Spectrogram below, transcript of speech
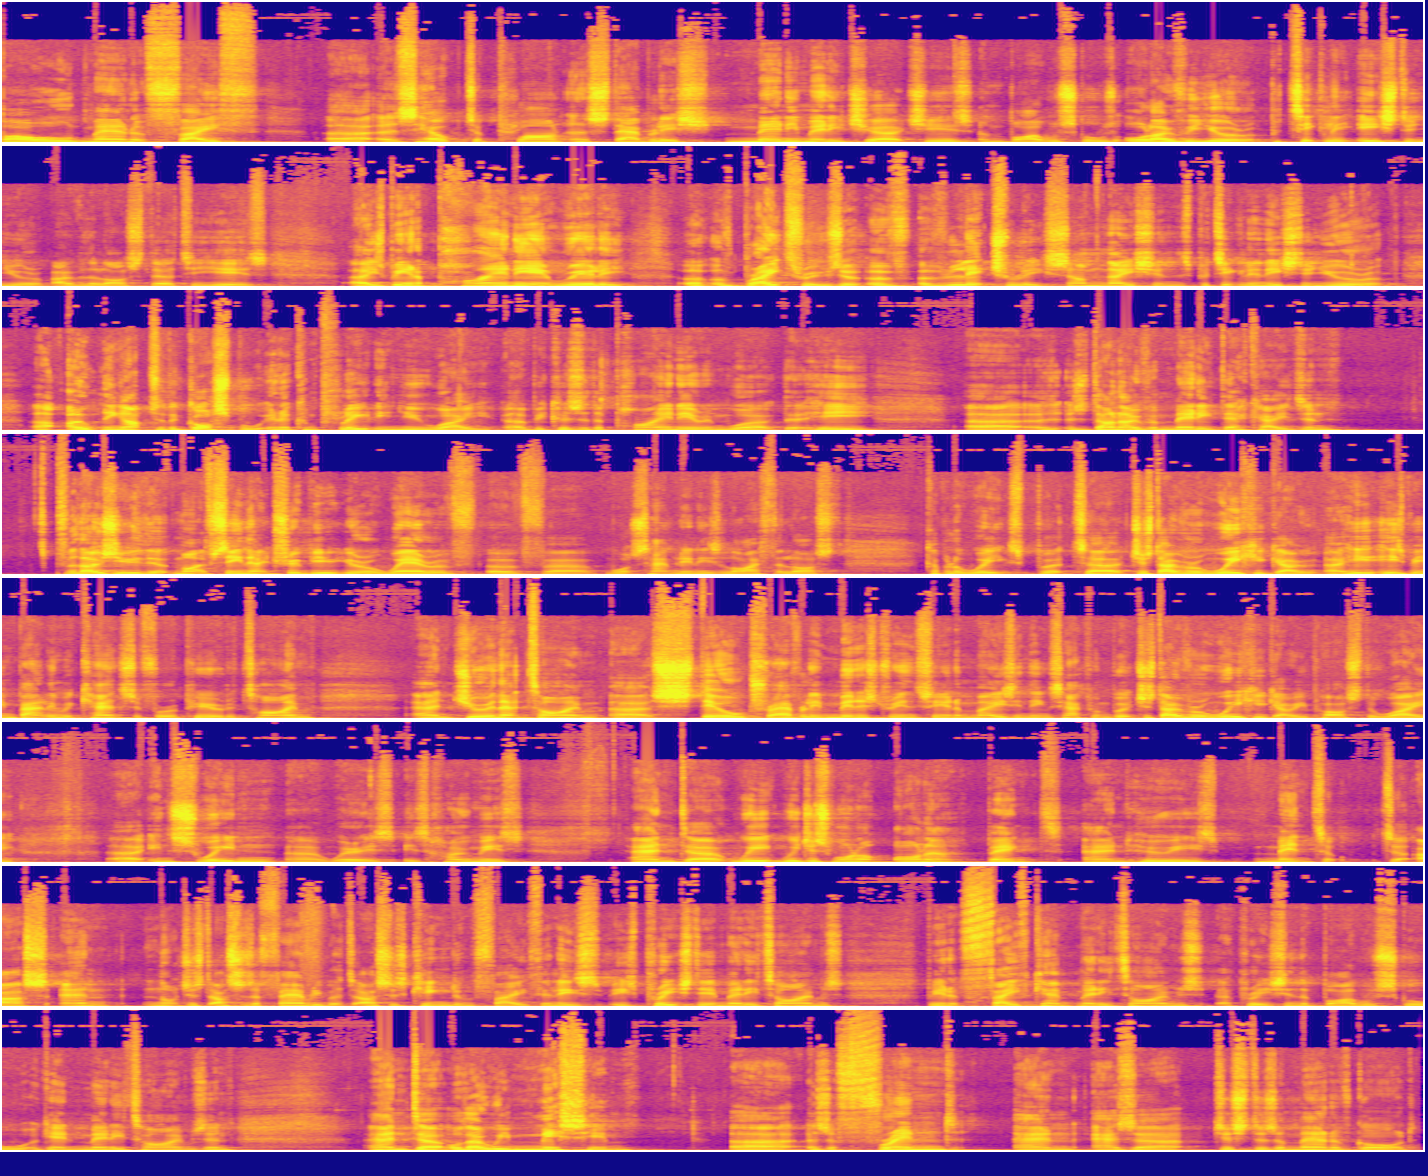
bold man of faith, uh, has helped to plant and establish many, many churches and Bible schools all over Europe, particularly Eastern Europe, over the last 30 years. Uh, he's been a pioneer, really, of, of breakthroughs, of, of, of, literally some nations, particularly in Eastern Europe, uh, opening up to the gospel in a completely new way uh, because of the pioneering work that he uh, has done over many decades. And for those of you that might have seen that tribute, you're aware of, of uh, what's happened in his life the last couple of weeks. But uh, just over a week ago, uh, he, has been battling with cancer for a period of time. And during that time, uh, still traveling ministry and seeing amazing things happen. But just over a week ago, he passed away uh, in Sweden, uh, where his, his home is. And we, we just want to honor Bengt and who he's meant to to us and not just us as a family, but to us as Kingdom Faith. And he's, he's preached here many times, been at Faith Camp many times, uh, preached in the Bible school again many times. And, and uh, although we miss him uh, as a friend and as a, just as a man of God,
